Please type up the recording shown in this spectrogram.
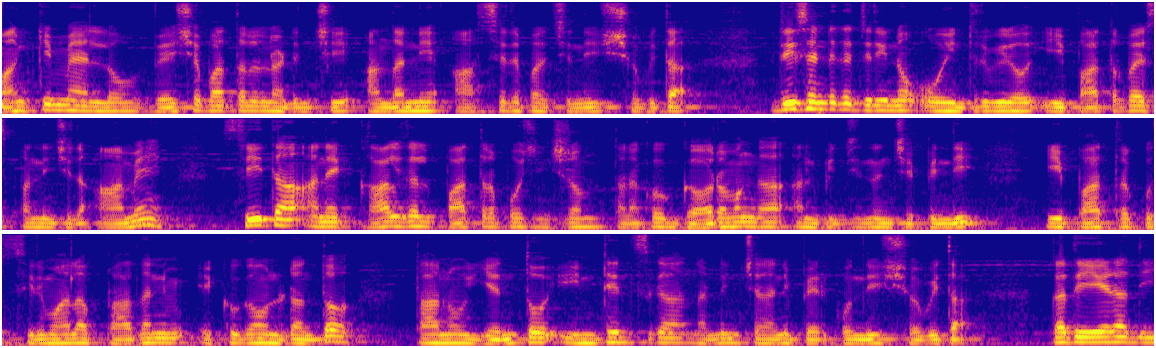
మంకీ మ్యాన్లో వేషపాత్రలో నటించి అందరినీ ఆశ్చర్యపరిచింది శోభిత. రీసెంట్గా జరిగిన ఓ ఇంటర్వ్యూలో ఈ పాత్రపై స్పందించిన ఆమె సీత అనే కాల్గల్ పాత్ర పోషించడం తనకు గౌరవంగా అనిపించిందని చెప్పింది. ఈ పాత్రకు సినిమాలో ప్రాధాన్యం ఎక్కువగా ఉండడంతో తాను ఎంతో ఇంటెన్స్గా నటించానని పేర్కొంది శోభిత. గత ఏడాది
